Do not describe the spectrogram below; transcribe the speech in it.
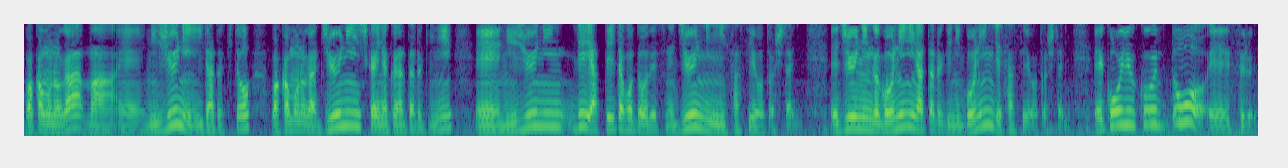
若者が、まあ、えー、20人いた時と、若者が10人しかいなくなった時に、えー、20人でやっていたことをですね、10人にさせようとしたり、10人が5人になった時に5人でさせようとしたり、えこういうことを、え、する。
